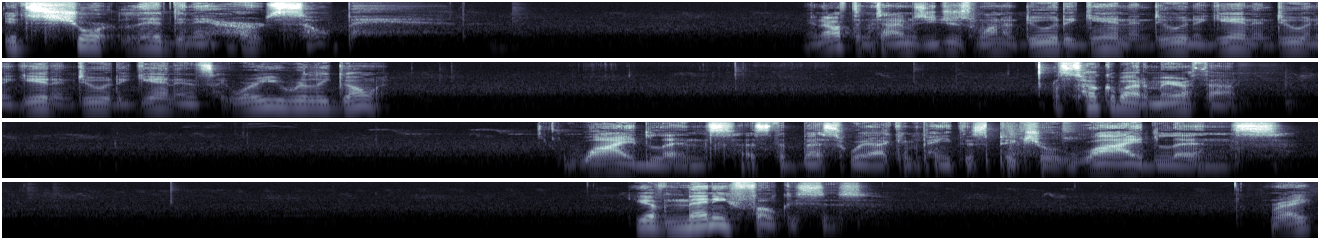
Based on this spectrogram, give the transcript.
It's short lived and it hurts so bad. And oftentimes you just want to do it again and do it again and do it again and do it again. And it's like, where are you really going? Let's talk about a marathon. Wide lens. That's the best way I can paint this picture. Wide lens. You have many focuses, right?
